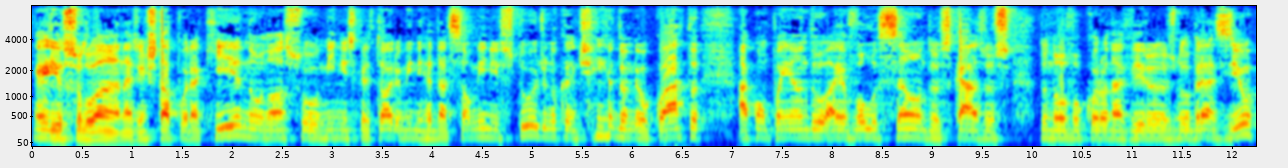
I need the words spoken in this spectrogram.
É isso, Luana. A gente está por aqui no nosso mini escritório, mini redação, mini estúdio, no cantinho do meu quarto, acompanhando a evolução dos casos do novo coronavírus no Brasil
